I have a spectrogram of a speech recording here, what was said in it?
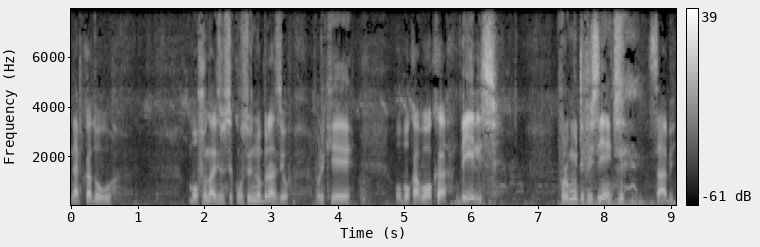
Na época do bolsonarismo se construindo no Brasil. Porque o boca a boca deles foram muito eficientes, sabe?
